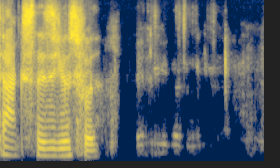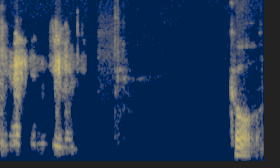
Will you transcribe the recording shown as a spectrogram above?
Thanks. This is useful. Cool.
